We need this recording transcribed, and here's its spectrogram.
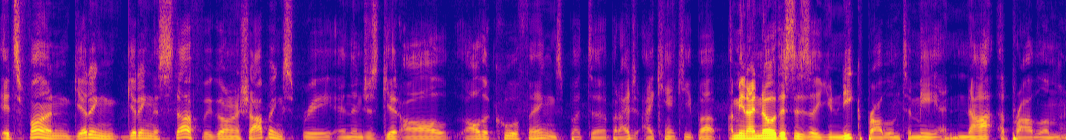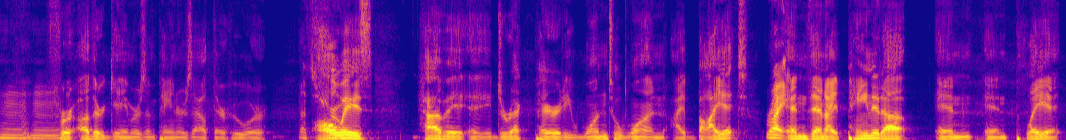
it's fun getting getting the stuff. We go on a shopping spree and then just get all all the cool things, but uh, but I, I can't keep up. I mean, I know this is a unique problem to me and not a problem for other gamers and painters out there who are That's true. always have a, a direct parity one to one. I buy it Right. and then I paint it up and and play it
